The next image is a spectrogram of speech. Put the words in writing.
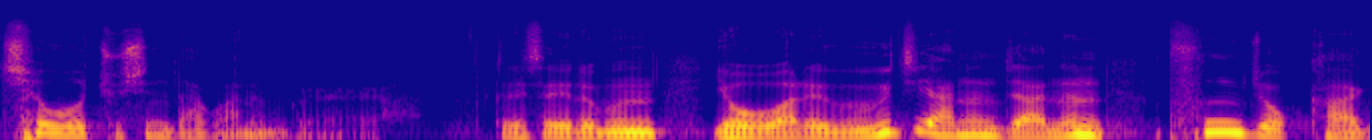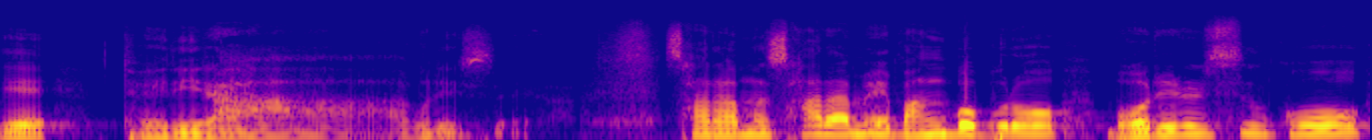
채워 주신다고 하는 거예요. 그래서 여러분 여호와를 의지하는 자는 풍족하게 되리라 그랬어요. 사람은 사람의 방법으로 머리를 쓰고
